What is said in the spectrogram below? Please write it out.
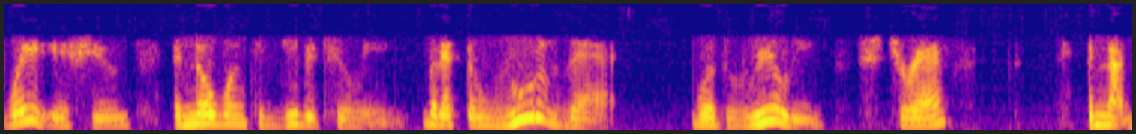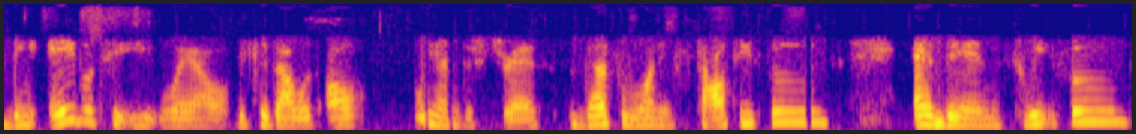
weight issue, and no one could give it to me. But at the root of that was really stress and not being able to eat well because I was always under stress, thus wanting salty foods and then sweet foods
